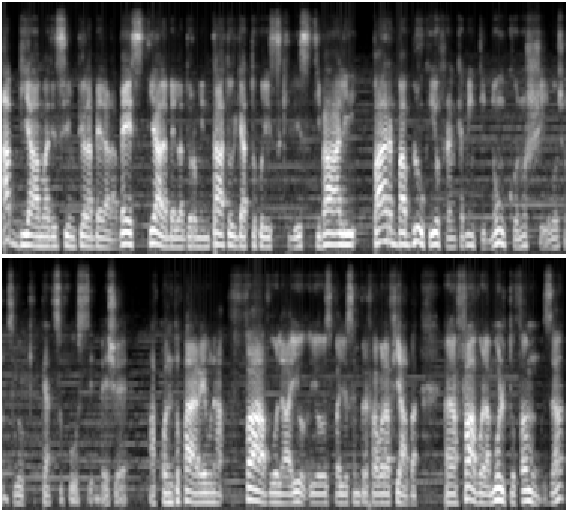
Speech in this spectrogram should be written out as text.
Abbiamo ad esempio la Bella la Bestia, la Bella Addormentato, il gatto con gli stivali, Barba Blu che io francamente non conoscevo, cioè non sapevo che cazzo fosse, invece a quanto pare è una favola, io, io sbaglio sempre favola fiaba, è una favola molto famosa.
